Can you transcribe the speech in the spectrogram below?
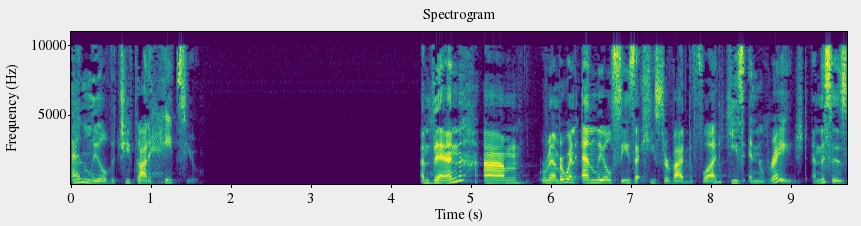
Enlil, the chief god, hates you. And then, um, remember when Enlil sees that he survived the flood, he's enraged. And this is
